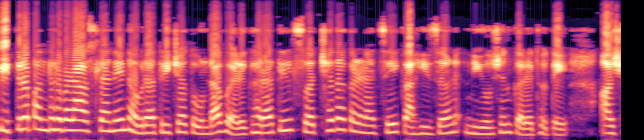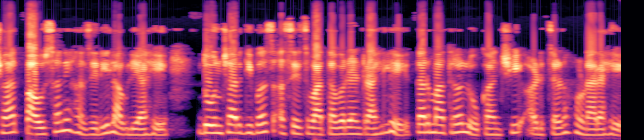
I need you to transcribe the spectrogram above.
पित्रपंधरवडा असल्याने नवरात्रीच्या तोंडावर घरातील स्वच्छता करण्याचे काही जण नियोजन करत होते. अशात पावसाने हजेरी लावली आहे. दोन चार दिवस असेच वातावरण राहिले तर मात्र लोकांची अडचण होणार आहे.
